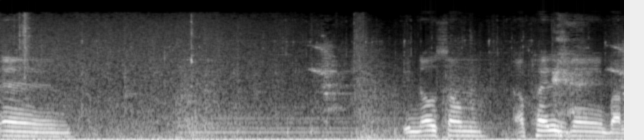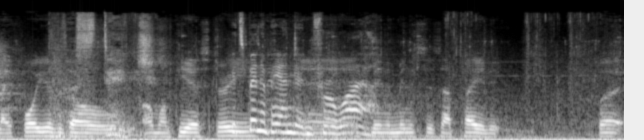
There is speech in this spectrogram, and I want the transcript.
you. And you know, some I played this game about like four years ago on my PS3. It's been abandoned for a while. It's been a minute since I played it, but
